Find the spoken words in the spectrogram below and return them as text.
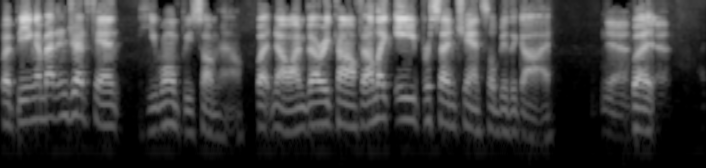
but being a Met and Jet fan, he won't be somehow. But no, I'm very confident. I'm like 80% chance he'll be the guy. yeah, But yeah. I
